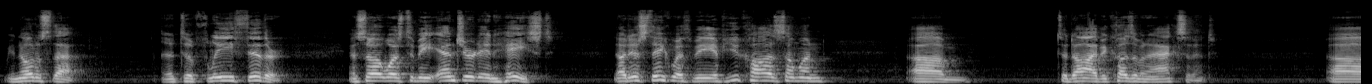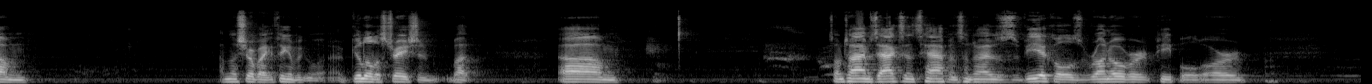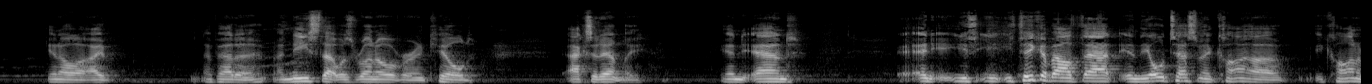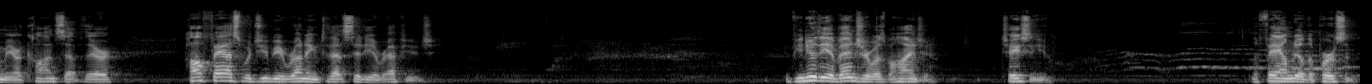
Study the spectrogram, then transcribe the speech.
You notice that. Uh, to flee thither. And so it was to be entered in haste. Now, just think with me if you cause someone um, to die because of an accident, um, I'm not sure if I can think of a good illustration, but um, sometimes accidents happen. Sometimes vehicles run over people, or you know, I I've had a, a niece that was run over and killed accidentally. And, and, and you, you think about that in the Old Testament con, uh, economy or concept there. How fast would you be running to that city of refuge? If you knew the avenger was behind you, chasing you, the family of the person,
